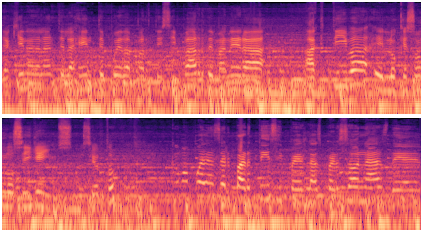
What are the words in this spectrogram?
de aquí en adelante la gente pueda participar de manera activa en lo que son los e-games, ¿no es cierto? ¿Cómo pueden ser partícipes las personas de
